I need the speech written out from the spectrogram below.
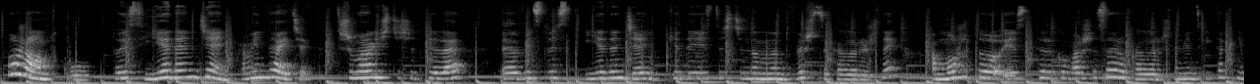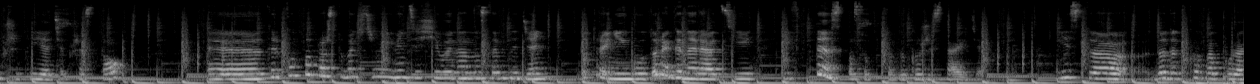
W porządku. To jest jeden dzień. Pamiętajcie, trzymaliście się tyle, więc to jest jeden dzień, kiedy jesteście na nadwyżce kalorycznej, a może to jest tylko wasze zero kaloryczne, więc i tak nie przytyjecie przez to. E, tylko po prostu będziecie mieli więcej siły na następny dzień do treningu, do regeneracji i w ten sposób to wykorzystajcie. Jest to dodatkowa pula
